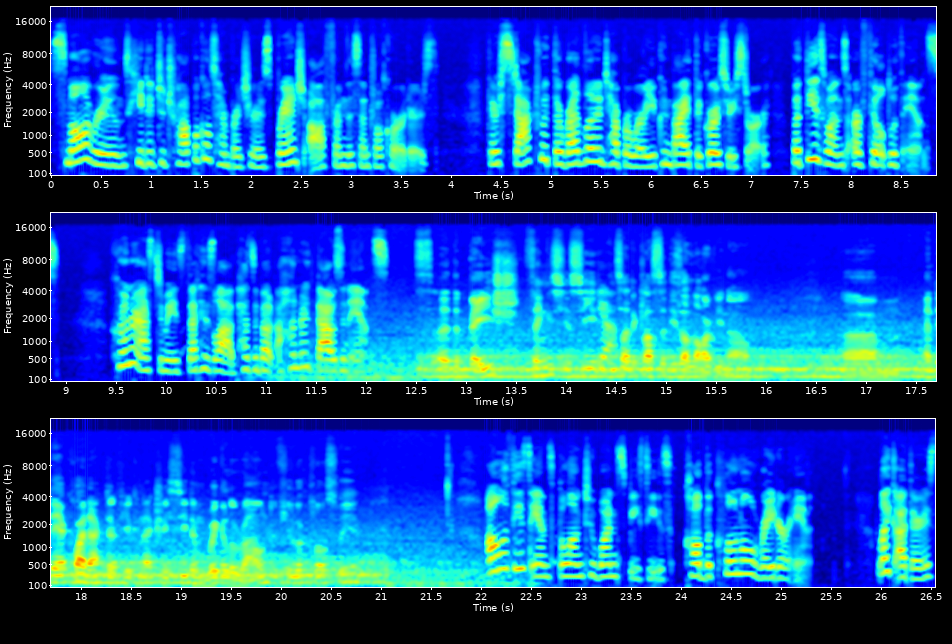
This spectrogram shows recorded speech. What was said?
Small rooms heated to tropical temperatures branch off from the central corridors. They're stacked with the red lidded Tupperware you can buy at the grocery store, but these ones are filled with ants. Kronauer estimates that his lab has about 100,000 ants. Uh, the beige things you see yeah. inside the cluster, these are larvae now. Um, and they are quite active. You can actually see them wiggle around if you look closely. All of these ants belong to one species called the clonal raider ant. Like others,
